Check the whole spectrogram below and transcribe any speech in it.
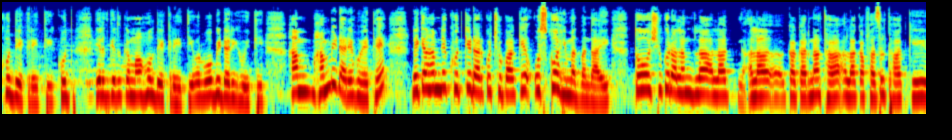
خود دیکھ رہی تھی خود ارد گرد کا ماحول دیکھ رہی تھی اور وہ بھی ڈری ہوئی تھی ہم ہم بھی ڈرے ہوئے تھے لیکن ہم نے خود کے ڈر کو چھپا کے اس کو ہمت بندائی تو شکر الحمد للہ اللہ اللہ کا کرنا تھا اللہ کا فضل تھا کہ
